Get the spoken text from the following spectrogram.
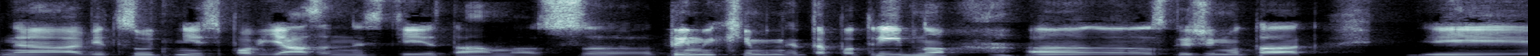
е, відсутність пов'язаності там з тим, яким не те потрібно, скажімо так. І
